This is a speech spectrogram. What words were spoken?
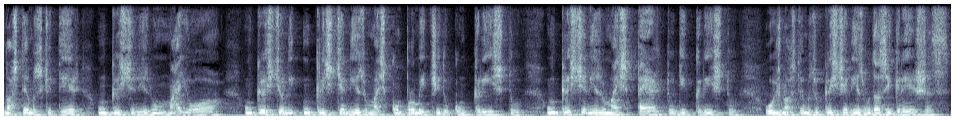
Nós temos que ter um cristianismo maior, um cristianismo, um cristianismo mais comprometido com Cristo, um cristianismo mais perto de Cristo. Hoje nós temos o cristianismo das igrejas,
